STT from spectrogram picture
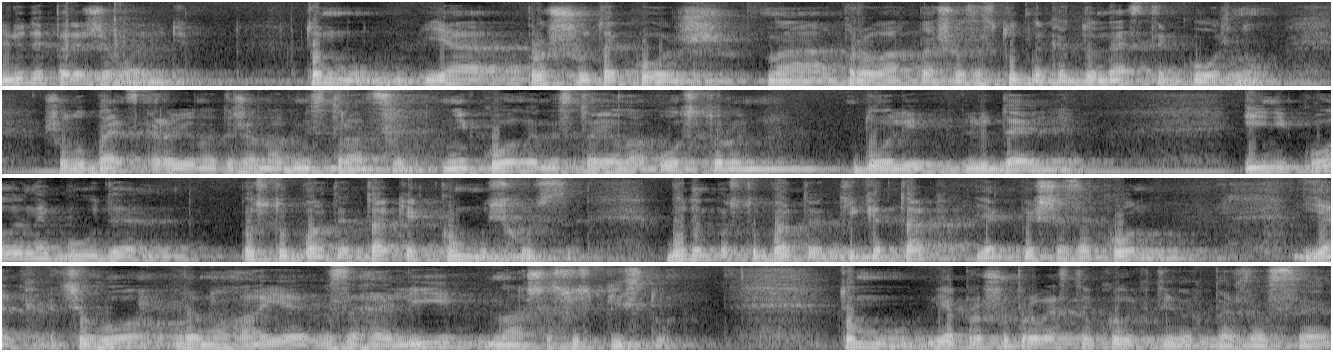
люди переживають. Тому я прошу також на правах першого заступника донести кожному, що Лубенська районна державна адміністрація ніколи не стояла осторонь долі людей і ніколи не буде поступати так, як комусь хочеться. Будемо поступати тільки так, як пише закон, як цього вимагає взагалі наше суспільство. Тому я прошу провести в колективах, перш за все,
